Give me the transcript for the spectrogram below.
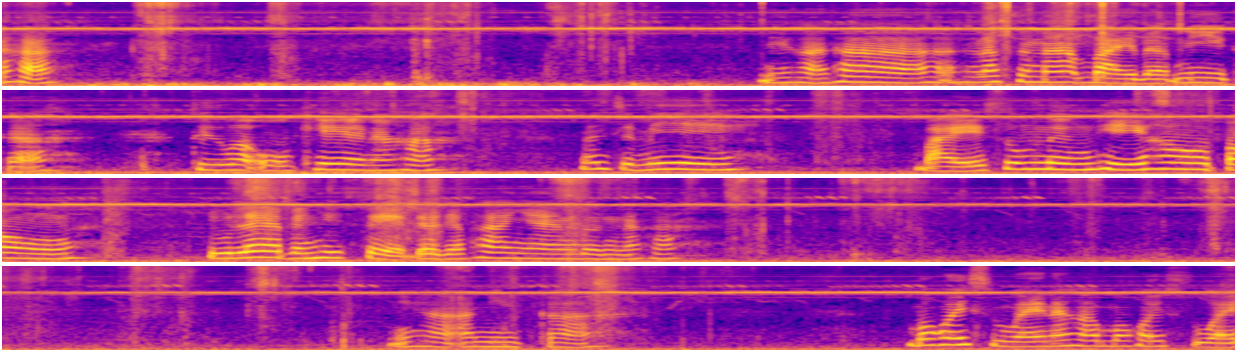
นะคะ นี่ค่ะ ถ้าลักษณะใบแบบนี้ก็ถือว่าโอเคนะคะ มันจะมีใบซุ้มหนึ่งที่เข้าต้อง ดูแลเป็นพิเศษเดี๋ยวจะพายางเบิ่งนะคะ นี่ค่ะ อันนี้ก็บ่ค่อยสวยนะคะบ่ค่อยสวย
